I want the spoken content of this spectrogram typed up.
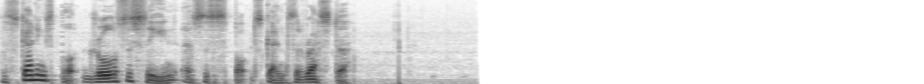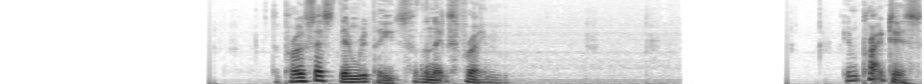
the scanning spot draws the scene as the spot scans the raster. The process then repeats for the next frame. In practice,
